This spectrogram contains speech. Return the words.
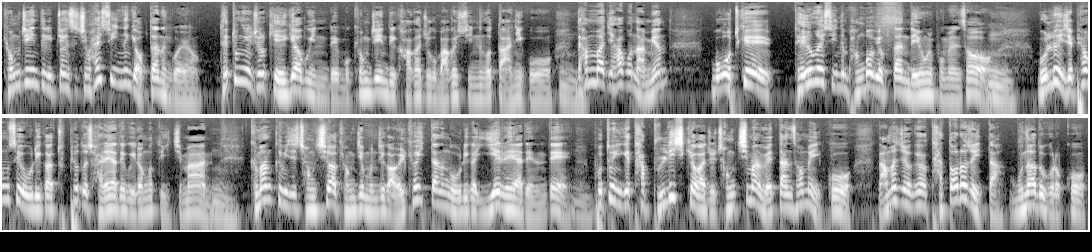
경제인들 입장에서 지금 할 수 있는 게 없다는 거예요. 대통령이 저렇게 얘기하고 있는데 뭐 경제인들이 가가지고 막을 수 있는 것도 아니고 근데 한마디 하고 나면 뭐 어떻게 대응할 수 있는 방법이 없다는 내용을 보면서 음. 물론 이제 평소에 우리가 투표도 잘해야 되고 이런 것도 있지만 음. 그만큼 이제 정치와 경제 문제가 얽혀 있다는 거 우리가 이해를 해야 되는데 음. 보통 이게 다 분리시켜 가지고 정치만 외딴 섬에 있고 나머지 여기가 다 떨어져 있다 문화도 그렇고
